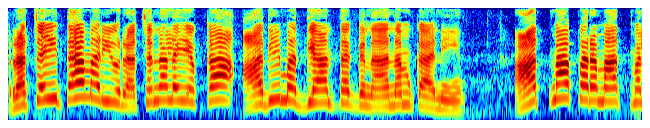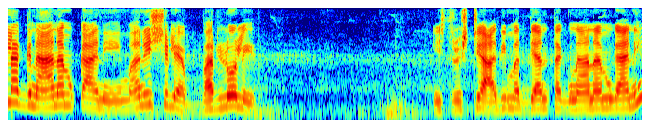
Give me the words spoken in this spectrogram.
రచయిత మరియు రచనల యొక్క ఆది మధ్యాంత జ్ఞానం కానీ ఆత్మ పరమాత్మల జ్ఞానం కానీ మనుషులు ఎవ్వరిలో లేదు ఈ సృష్టి ఆది మధ్యాంత జ్ఞానం కానీ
